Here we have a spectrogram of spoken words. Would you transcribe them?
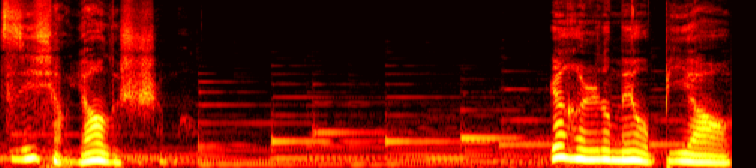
自己想要的是什么。任何人都没有必要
